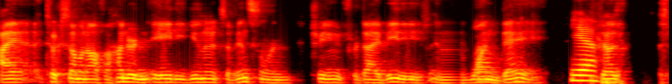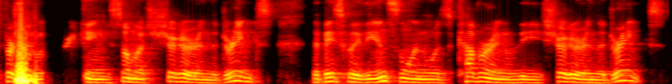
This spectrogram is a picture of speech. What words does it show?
I took someone off 180 units of insulin treating for diabetes in one day Yeah. because this person was drinking so much sugar in the drinks that basically the insulin was covering the sugar in the drinks.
